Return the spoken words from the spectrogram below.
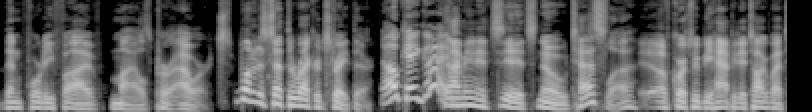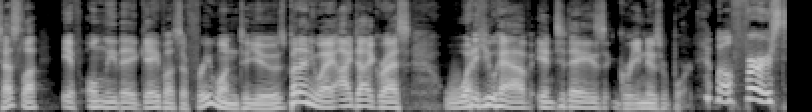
than 45 miles per hour. Just wanted to set the record straight there. Okay, good. I mean, it's it's no Tesla. Of course, we'd be happy to talk about Tesla if only they gave us a free one to use. But anyway, I digress. What do you have in today's Green News Report? Well, first,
